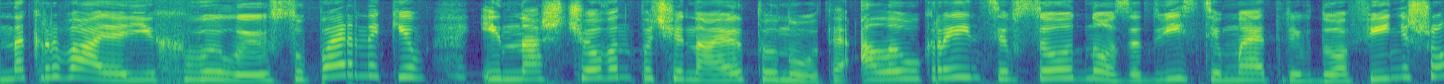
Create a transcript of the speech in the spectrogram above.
накриває їх хвилею суперників, і наш човен починає тонути. Але українці все одно за 200 метрів до фінішу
